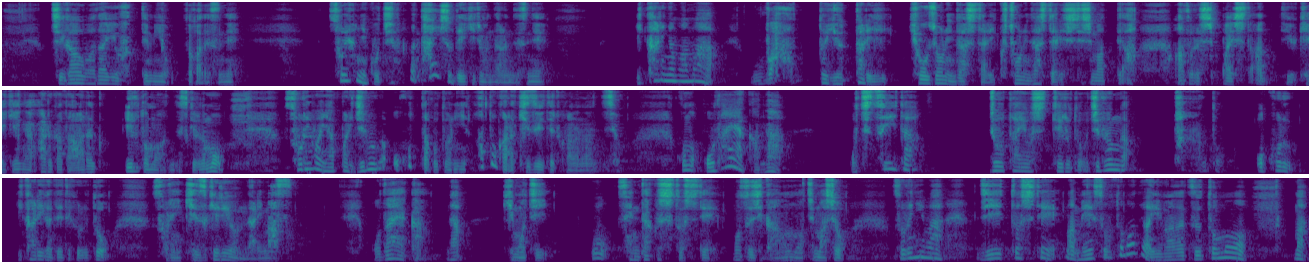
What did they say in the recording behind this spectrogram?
違う話題を振ってみようとかですね。そういうふうにこう自分が対処できるようになるんですね。怒りのまま、わーっと言ったり、表情に出したり、口調に出したりしてしまって、あ、後で失敗したっていう経験がある方あるいると思うんですけれども、それはやっぱり自分が怒ったことに後から気づいてるからなんですよ。この穏やかな、落ち着いた状態を知っていると、自分がパーンと怒る怒りが出てくると、それに気づけるようになります。穏やかな気持ちを選択肢として持つ時間を持ちましょう。それにはじーっとして、まあ、瞑想とまでは言わずとも、まあ、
